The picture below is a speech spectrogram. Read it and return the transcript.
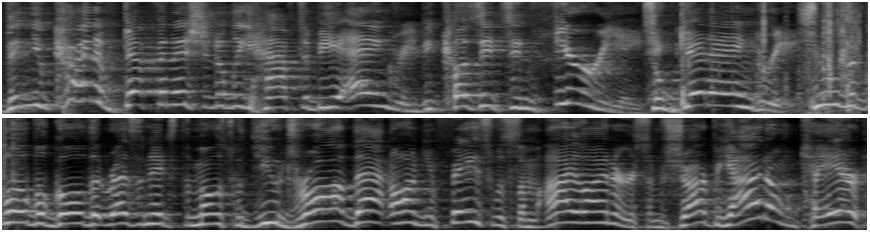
then you kind of definitionally have to be angry because it's infuriating. So get angry. Choose a global goal that resonates the most with you. Draw that on your face with some eyeliner or some Sharpie. I don't care.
